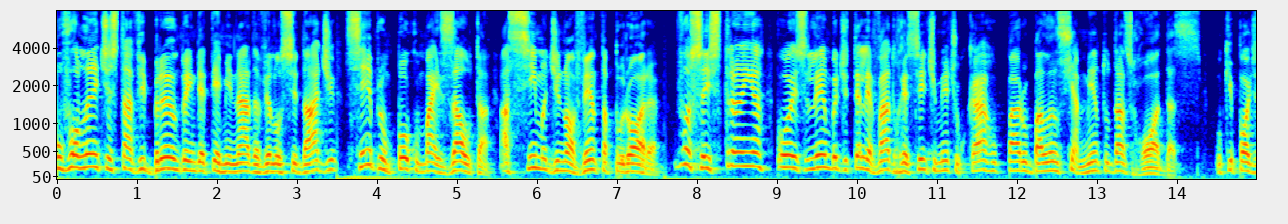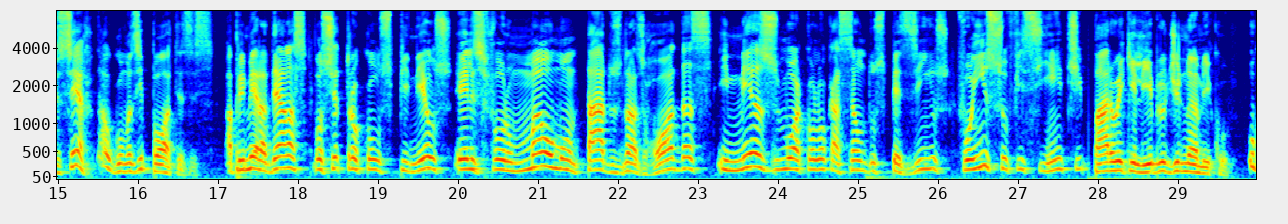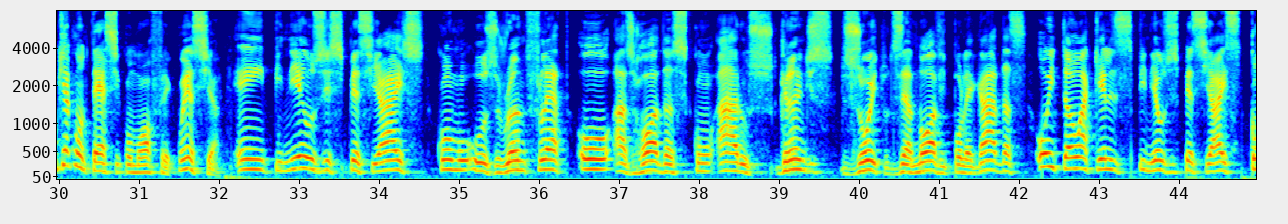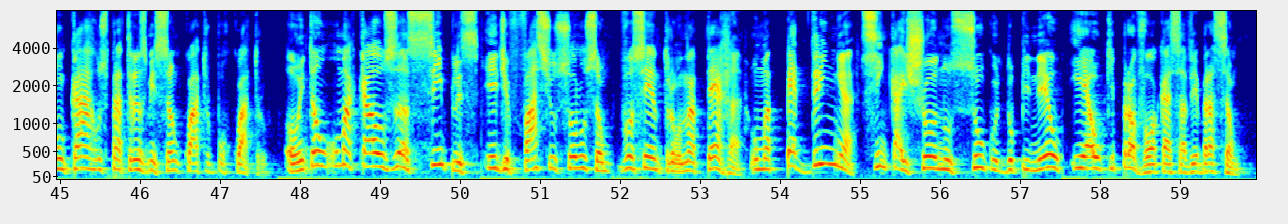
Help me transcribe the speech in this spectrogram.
o volante está vibrando em determinada velocidade, sempre um pouco mais alta, acima de 90 por hora. Você estranha, pois lembra de ter levado recentemente o carro para o balanceamento das rodas. O que pode ser? Algumas hipóteses. A primeira delas, você trocou os pneus, eles foram mal montados nas rodas e mesmo a colocação dos pezinhos foi insuficiente para o equilíbrio dinâmico. O que acontece com maior frequência em pneus especiais como os Run Flat ou as rodas com aros grandes, 18, 19 polegadas, ou então aqueles pneus especiais com carros para transmissão 4x4. Ou então uma causa simples e de fácil solução. Você entrou na terra, uma pedrinha se encaixou no sulco do pneu e é o que provoca essa vibração.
